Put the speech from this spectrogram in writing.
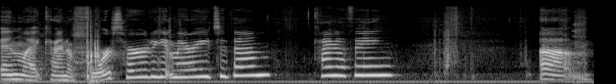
and like kind of force her to get married to them kind of thing. Um,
